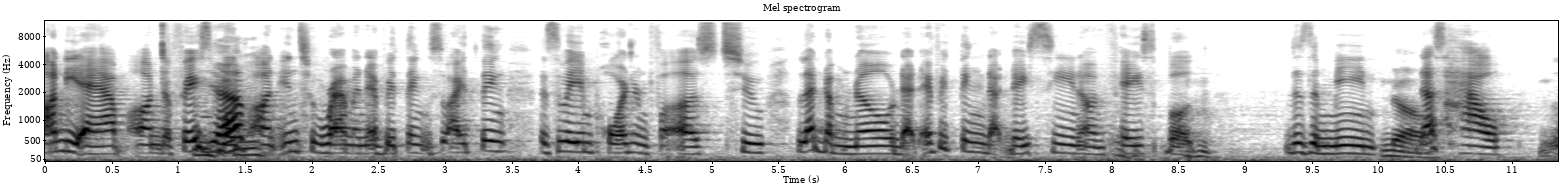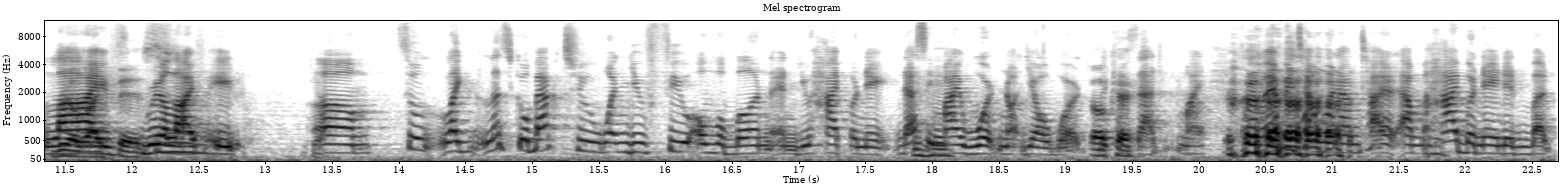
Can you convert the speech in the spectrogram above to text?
on the app, on the Facebook, Yeah. on Instagram, and everything. So I think it's very important for us to let them know that everything that they see on Facebook doesn't mean Mm-hmm. No. that's how life, life is. real life is. Um, so like let's go back to when you feel overburdened and you hibernate. That's in my word, not your word. Mm-hmm. Okay. Because that my every time when I'm tired, I'm hibernating. But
